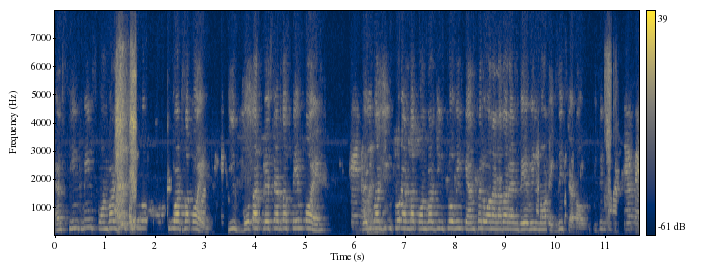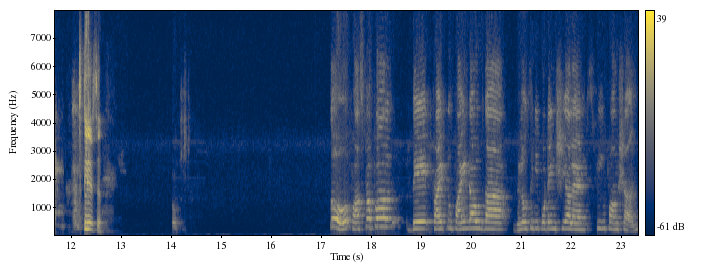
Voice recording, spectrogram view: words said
and sink means converging towards the point. If both are placed at the same point, the emerging flow and the converging flow will cancel one another and they will not exist at all. Is it clear, sir? Okay. So, first of all, they tried to find out the velocity potential and stream function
